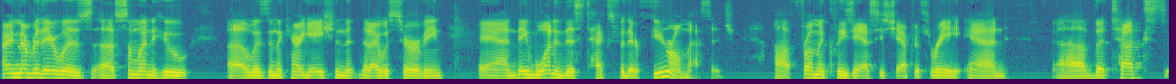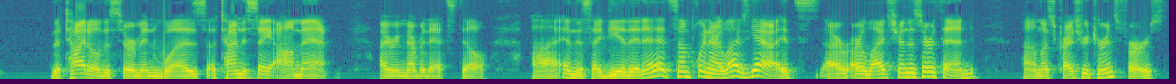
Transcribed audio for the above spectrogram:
I remember there was uh, someone who uh, was in the congregation that, that, I was serving, and they wanted this text for their funeral message uh, from Ecclesiastes chapter 3. And uh, the text the title of the sermon was A Time to Say Amen. I remember that still. Uh, and this idea that at some point in our lives, yeah, it's our, our lives here on this earth end, unless Christ returns first.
